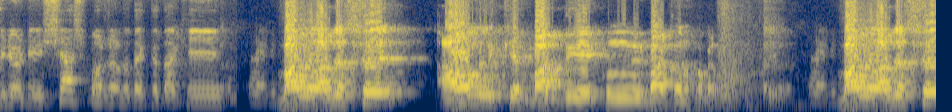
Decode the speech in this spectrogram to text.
ভিডিওটি শেষ পর্যন্ত দেখতে থাকি। বাংলাদেশে আওয়ামী লীগকে বাদ দিয়ে কোন নির্বাচন হবে না। বাংলাদেশে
